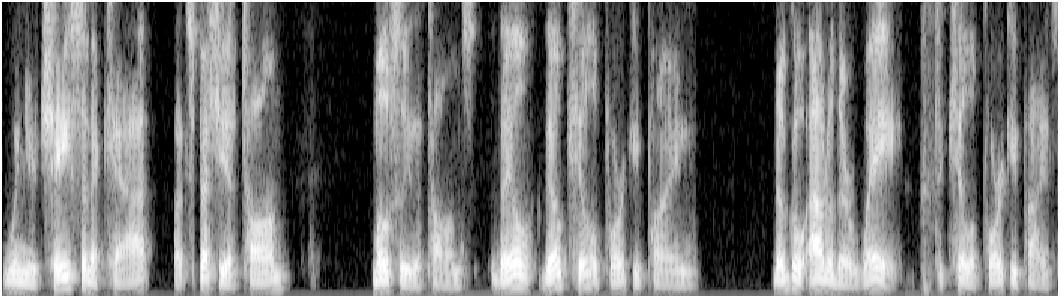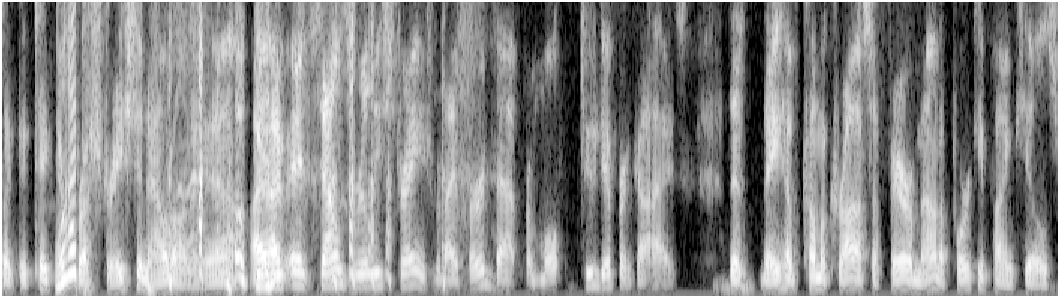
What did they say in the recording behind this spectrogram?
when you're chasing a cat, especially a tom, mostly the toms, they'll they'll kill a porcupine. They'll go out of their way to kill a porcupine. It's like they take their What? frustration out on it. Yeah, No I. It sounds really strange, but I've heard that from two different guys that they have come across a fair amount of porcupine kills.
